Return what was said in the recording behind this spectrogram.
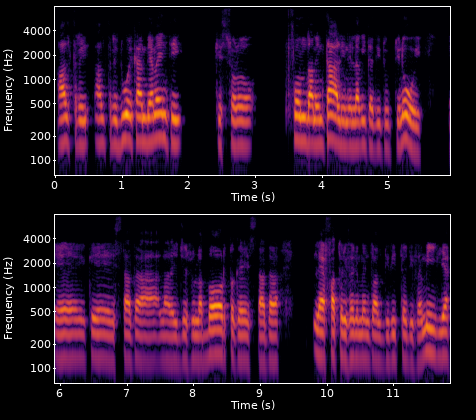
altri, altri due cambiamenti che sono fondamentali nella vita di tutti noi, eh, che è stata la legge sull'aborto, che è stata, lei ha fatto riferimento al diritto di famiglia.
